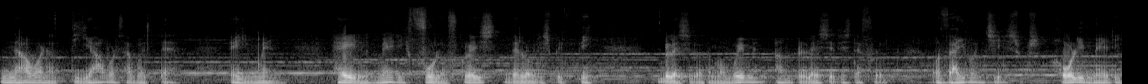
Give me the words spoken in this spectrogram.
now and at the hour of our death. Amen. Hail Mary, full of grace, the Lord is with thee. Blessed are among women, and blessed is the fruit of thy womb, Jesus. Holy Mary,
